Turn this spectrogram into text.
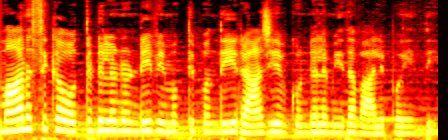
మానసిక ఒత్తిడుల నుండి విముక్తి పొంది రాజీవ్ గుండెల మీద వాలిపోయింది.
